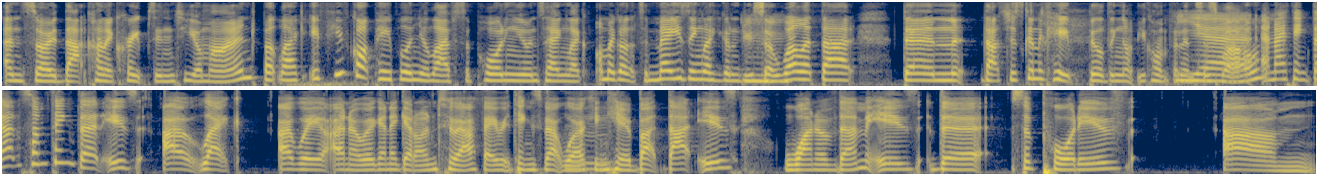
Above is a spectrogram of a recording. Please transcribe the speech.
And so that kind of creeps into your mind. But like if you've got people in your life supporting you and saying like, "Oh my god, that's amazing. Like you're going to do Mm-hmm. so well at that." Then that's just going to keep building up your confidence as well. And I think that's something that is uh, like I we I know we're going to get on to our favorite things about working Mm. here, but that is one of them is the supportive um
